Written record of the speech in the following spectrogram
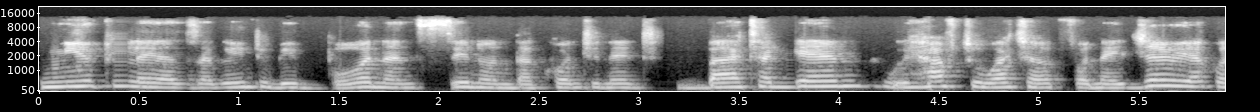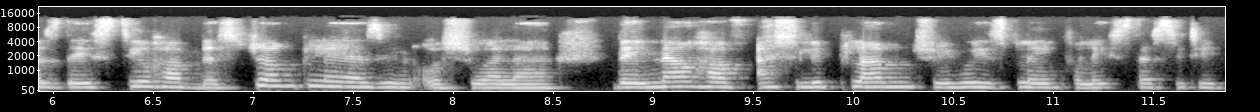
New players are going to be born and seen on the continent. But again, we have to watch out for Nigeria because they still have the strong players in Oshoala. They now have Ashleigh Plumptre, who is playing for Leicester City.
